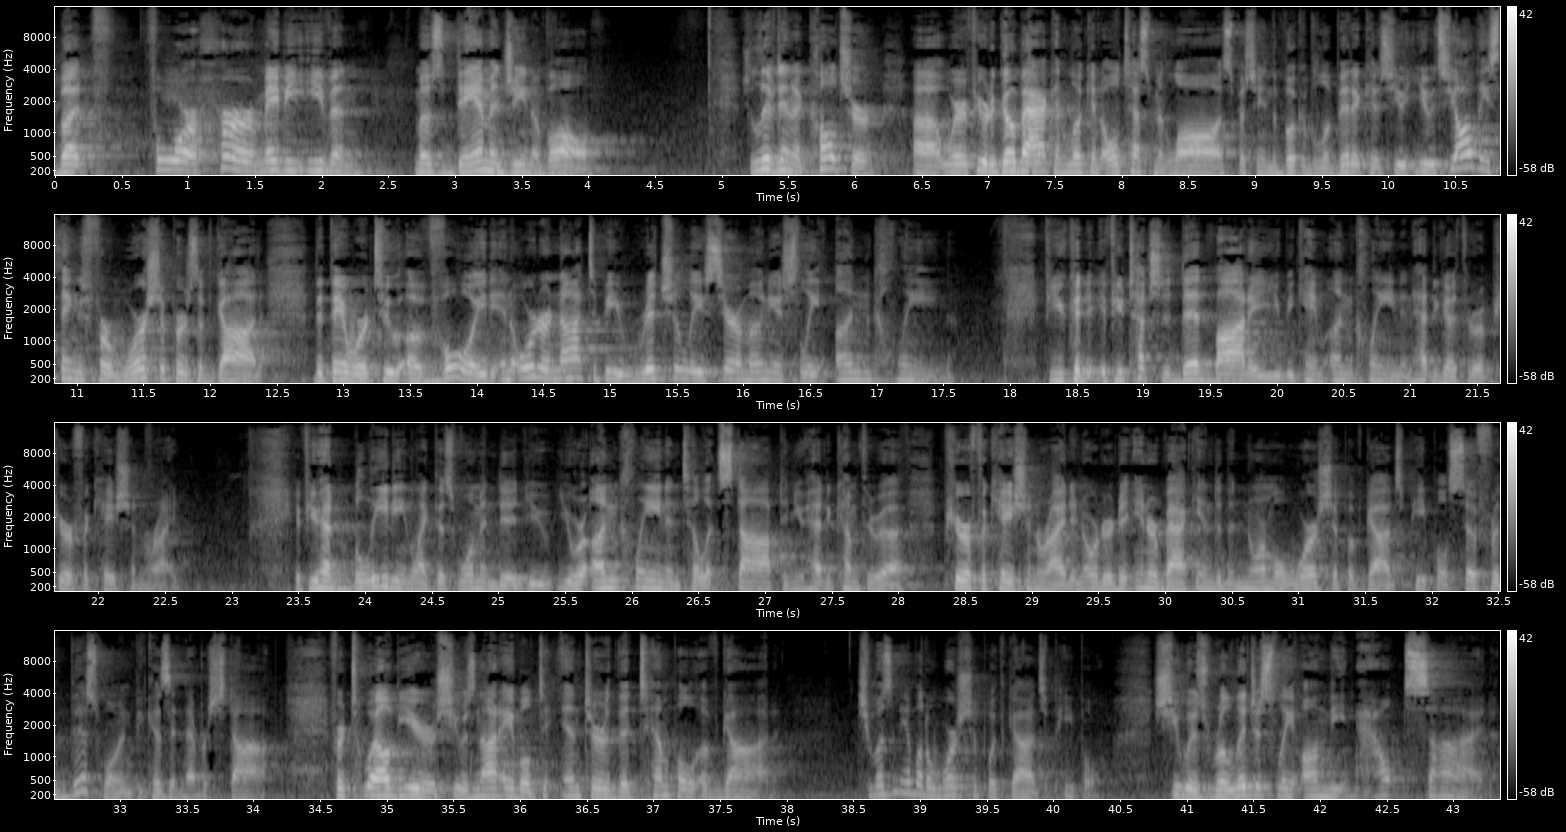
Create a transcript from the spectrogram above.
But for her, maybe even most damaging of all, she lived in a culture uh, where, if you were to go back and look in Old Testament law, especially in the book of Leviticus, you, you would see all these things for worshipers of God that they were to avoid in order not to be ritually, ceremoniously unclean. If you, could, if you touched a dead body, you became unclean and had to go through a purification rite. If you had bleeding like this woman did, you, you were unclean until it stopped, and you had to come through a purification rite in order to enter back into the normal worship of God's people. So for this woman, because it never stopped, for 12 years, she was not able to enter the temple of God. She wasn't able to worship with God's people. She was religiously on the outside,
